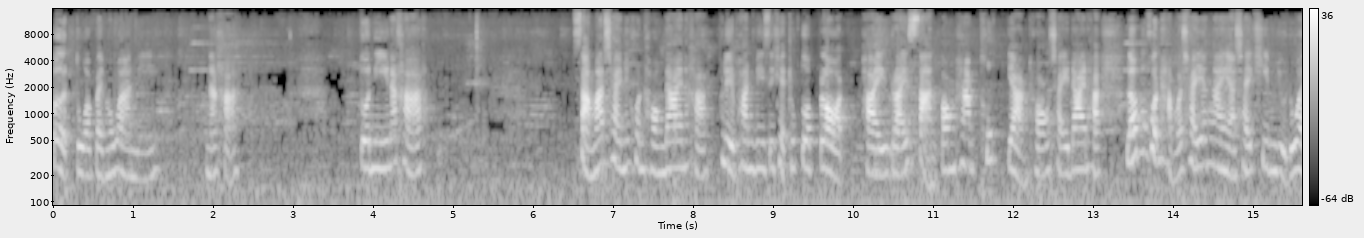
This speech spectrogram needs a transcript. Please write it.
เปิดตัวไปเมื่อวานนี้นะคะ ตัวนี้นะคะ สามารถใช้ในคนท้องได้นะคะ ผลิตภัณฑ์ b c k ทุกตัวปลอดภัยไร้สารต้องห้ามทุกอย่างท้องใช้ได้นะคะ แล้วบางคนถามว่าใช้ยังไงอะใช้ครีมอยู่ด้วย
